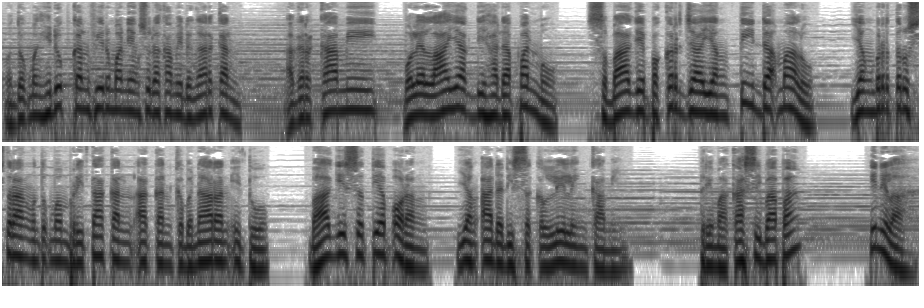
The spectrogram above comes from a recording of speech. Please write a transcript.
untuk menghidupkan firman yang sudah kami dengarkan, agar kami boleh layak di hadapanmu sebagai pekerja yang tidak malu, yang berterus terang untuk memberitakan akan kebenaran itu bagi setiap orang yang ada di sekeliling kami. Terima kasih Bapa. Inilah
